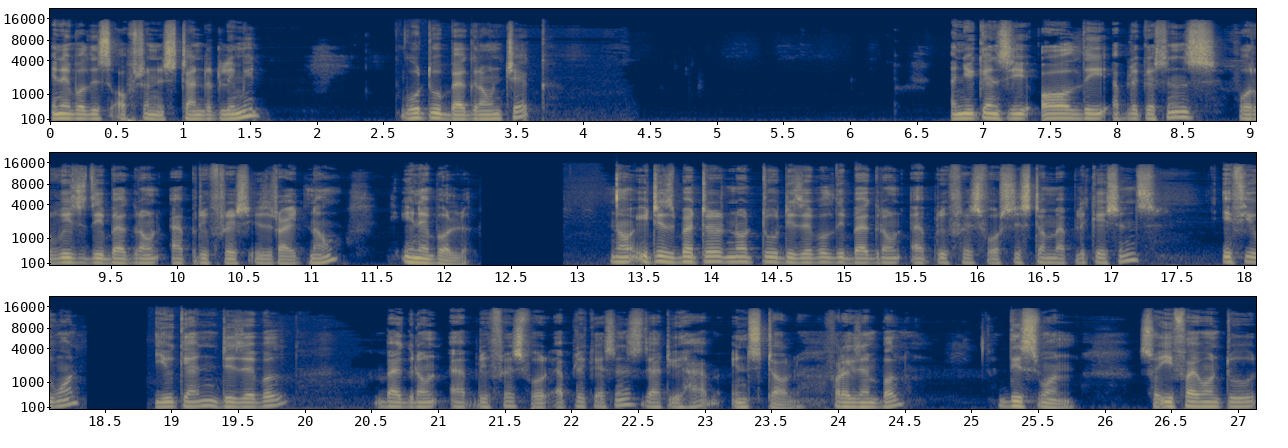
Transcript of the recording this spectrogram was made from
enable this option standard limit go to background check. And you can see all the applications for which the background app refresh is right now enabled. Now it is better not to disable the background app refresh for system applications. If you want you can disable background app refresh for applications that you have installed. For example this one. So if i want to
